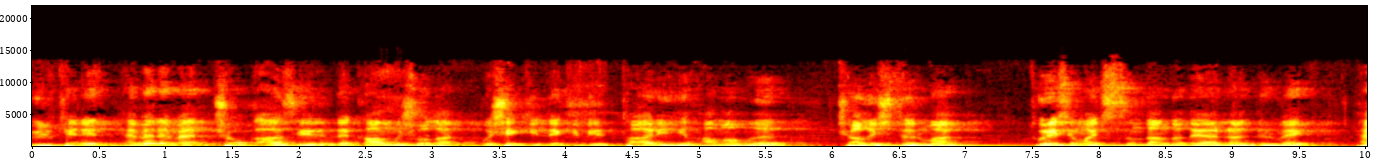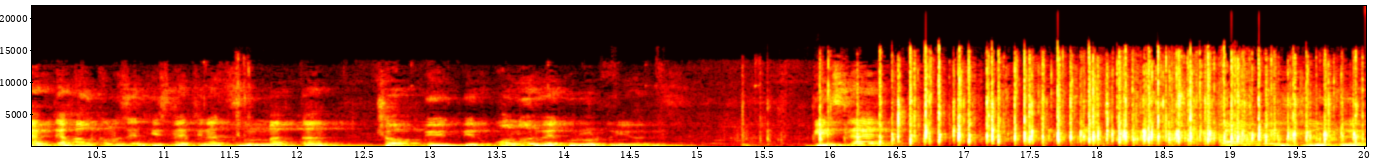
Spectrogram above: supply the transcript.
ülkenin hemen hemen çok az yerinde kalmış olan bu şekildeki bir tarihi hamamı çalıştırmak, turizm açısından da değerlendirmek hem de halkımızın hizmetine sunmaktan çok büyük bir onur ve gurur duyuyoruz. Bizler 15 yıldır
